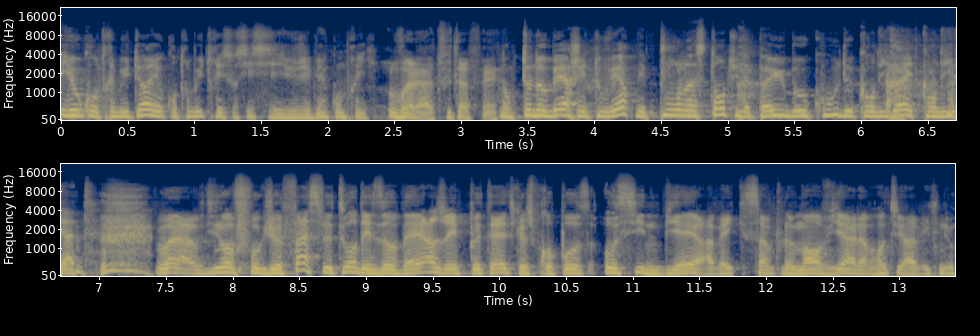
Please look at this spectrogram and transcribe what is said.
Et aux contributeurs et aux contributrices aussi, si j'ai bien compris. Voilà, tout à fait. Donc ton auberge est ouverte, mais pour l'instant, tu n'as pas eu beaucoup de candidats et de candidates. voilà, disons, il faut que je fasse le tour des auberges et peut-être que je propose aussi une bière avec simplement viens à l'aventure avec nous.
